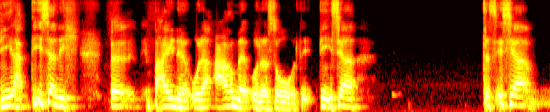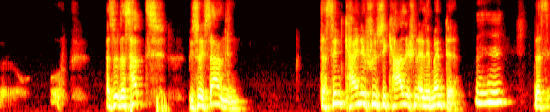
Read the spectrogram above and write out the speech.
die, die ist ja nicht äh, Beine oder Arme oder so. Die, die ist ja, das ist ja, also das hat, wie soll ich sagen, das sind keine physikalischen Elemente. Mhm. Das,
